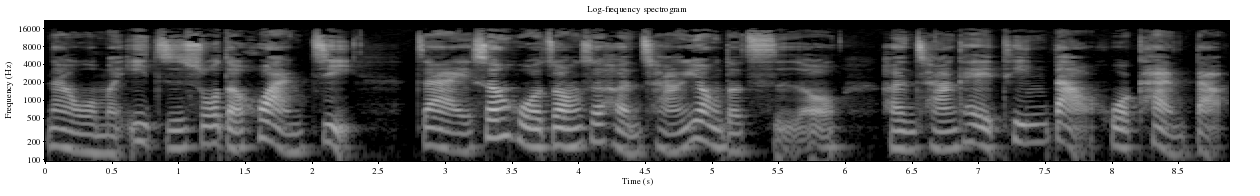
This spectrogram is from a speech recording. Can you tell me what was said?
那我们一直说的换季，在生活中是很常用的词哦。很常可以听到或看到，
